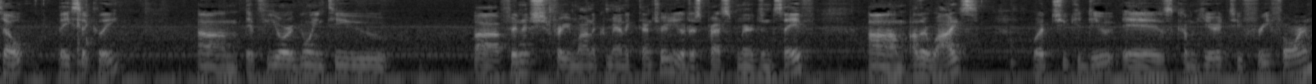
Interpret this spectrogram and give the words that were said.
So basically, Um, if you're going to uh, finish for your monochromatic denture, you'll just press merge and save. Um, otherwise, what you could do is come here to freeform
